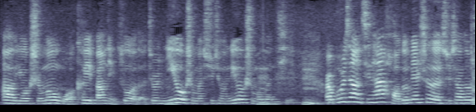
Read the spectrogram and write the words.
啊有什么我可以帮你做的，就是你有什么需求，你有什么问题，而不是像其他好多面试的学校都是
